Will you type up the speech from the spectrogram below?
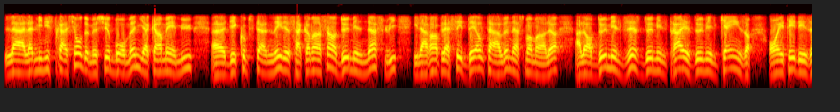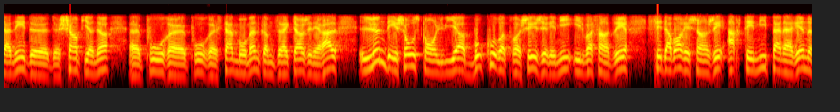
l'administration de Monsieur Bowman, il y a quand même eu des coupes Stanley. Ça a commencé en 2009, lui. Il a remplacé Dale Talon à ce moment-là. Alors 2010, 2013, 2015 ont été des années de, de championnat pour pour Stan Bowman comme directeur général. L'une des choses qu'on lui a beaucoup reproché, Jérémy, il va s'en dire, c'est d'avoir échangé Panarin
